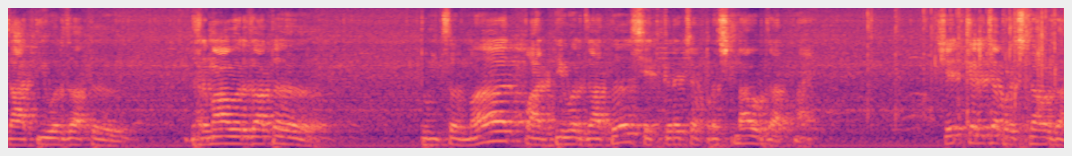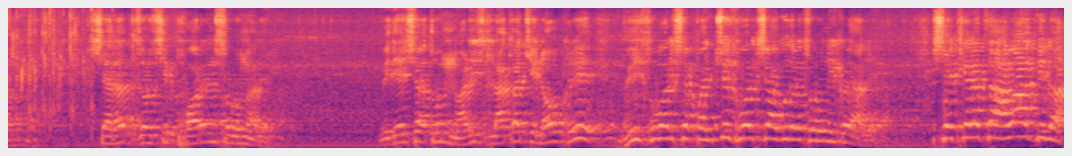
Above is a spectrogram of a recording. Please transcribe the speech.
जातीवर जातं धर्मावर जातं. तुमचं मत पार्टीवर जातं शेतकऱ्याच्या प्रश्नावर जात नाही. शेतकऱ्याच्या प्रश्नावर जात नाही. शरद जोशी फॉरेन सोडून आले. विदेशातून अडीच लाखाची नोकरी वीस वर्ष पंचवीस वर्ष अगोदर सोडून इकडे आले. शेतकऱ्याचा आवाज दिला.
